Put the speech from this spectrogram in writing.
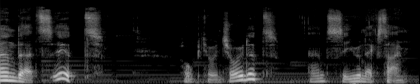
And that's it. Hope you enjoyed it, and see you next time.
